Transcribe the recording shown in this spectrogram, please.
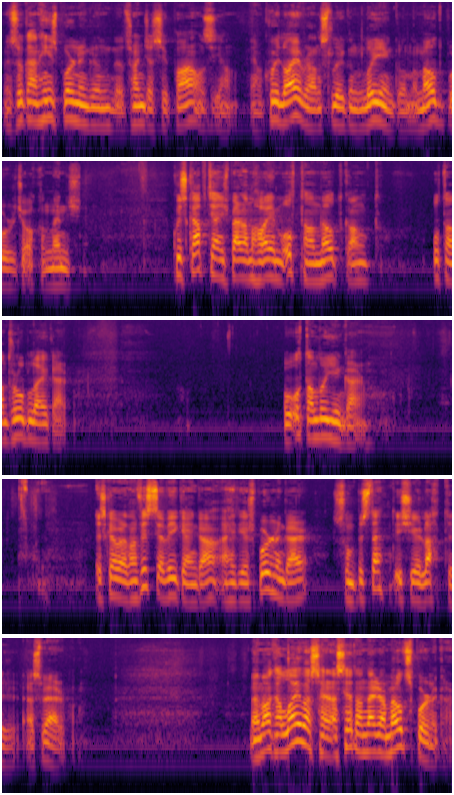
Men så kan hins borningen trøndja seg på og sier han, ja, hvor løyver han slugen løyengrunn og møtbordet til åkken mennesken? Hvor skapte han ikke bare en heim utan møtgangt, utan trobleikar og utan løyengar? Jeg skal være den første vikenga, jeg heter Spurningar, som bestemt ikke er latter å svære på. Men man kan løyva seg å sette nærmere møtspårninger.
